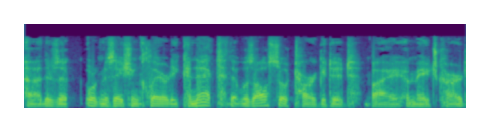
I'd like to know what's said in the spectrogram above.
uh, there's an organization, Clarity Connect, that was also targeted by a Magecart,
